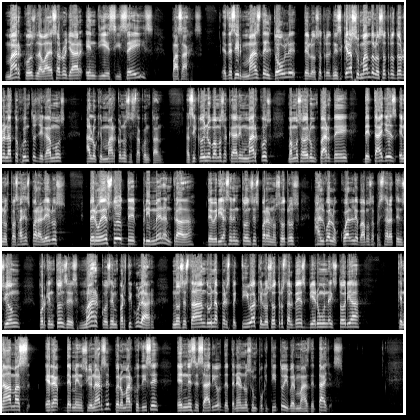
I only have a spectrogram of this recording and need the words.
Marcos la va a desarrollar en 16 pasajes. Es decir, más del doble de los otros. Ni siquiera sumando los otros dos relatos juntos llegamos a lo que Marcos nos está contando. Así que hoy nos vamos a quedar en Marcos, vamos a ver un par de detalles en los pasajes paralelos, pero esto de primera entrada debería ser entonces para nosotros algo a lo cual le vamos a prestar atención, porque entonces Marcos en particular nos está dando una perspectiva que los otros tal vez vieron una historia que nada más era de mencionarse, pero Marcos dice, es necesario detenernos un poquitito y ver más detalles.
